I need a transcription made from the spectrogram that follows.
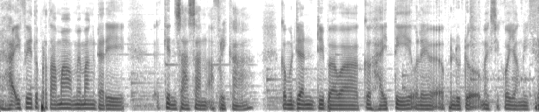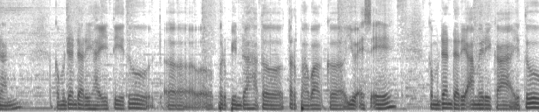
HIV itu pertama memang dari Kinsasan Afrika, kemudian dibawa ke Haiti oleh penduduk Meksiko yang migran. Kemudian dari Haiti itu uh, berpindah atau terbawa ke USA. Kemudian dari Amerika itu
